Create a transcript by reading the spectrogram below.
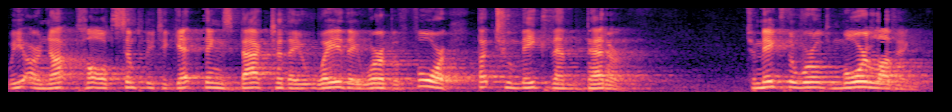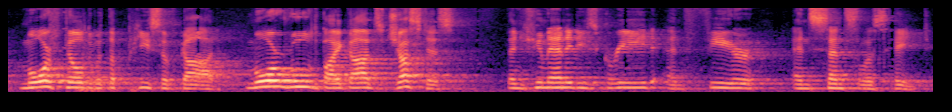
We are not called simply to get things back to the way they were before, but to make them better. To make the world more loving, more filled with the peace of God, more ruled by God's justice than humanity's greed and fear and senseless hate.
